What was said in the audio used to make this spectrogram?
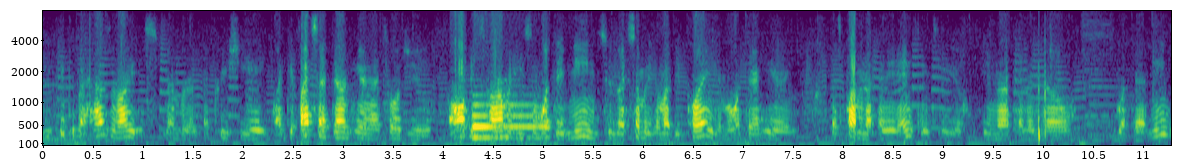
you think about how does an audience member appreciate, like if I sat down here and I told you all these harmonies and what they mean to like somebody who might be playing them or what they're hearing, that's probably not going to mean anything to you. You're not going to know what that means.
